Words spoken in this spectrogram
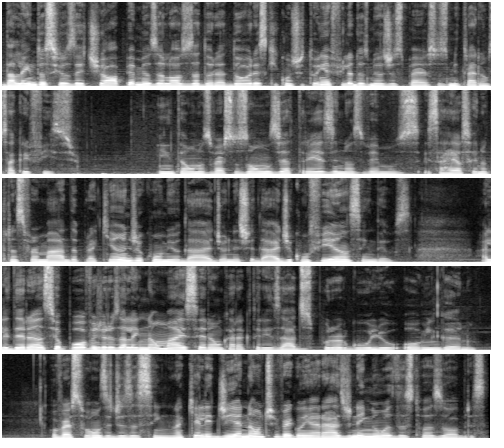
Da além dos rios da Etiópia, meus zelosos adoradores, que constituem a filha dos meus dispersos, me trarão sacrifício. E então, nos versos 11 a 13, nós vemos Israel sendo transformada para que ande com humildade, honestidade e confiança em Deus a liderança e o povo em Jerusalém não mais serão caracterizados por orgulho ou engano. O verso 11 diz assim: Naquele dia não te envergonharás de nenhuma das tuas obras,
